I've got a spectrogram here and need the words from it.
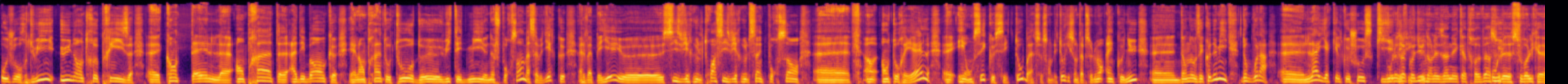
Aujourd'hui, une entreprise, quand elle emprunte à des banques, elle emprunte autour de 8,5 9%, ben ça veut dire qu'elle va payer euh, 6,3, 6,5% euh, en, en taux réel. Euh, et on sait que ces taux, ben, ce sont des taux qui sont absolument inconnus euh, dans nos économies. Donc voilà, euh, là, il y a quelque chose qui On est les a connus dans les années 80 sous, Oui. les- sous Volcker.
